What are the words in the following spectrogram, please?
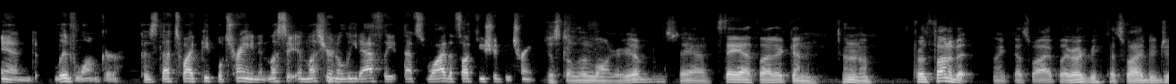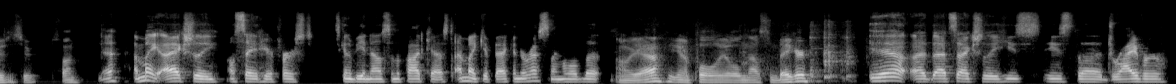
and live longer because that's why people train unless unless you're an elite athlete that's why the fuck you should be training just a little longer yep stay stay athletic and i don't know for the fun of it Like that's why I play rugby. That's why I do jiu-jitsu. It's fun. Yeah, I might. I actually, I'll say it here first. It's going to be announced on the podcast. I might get back into wrestling a little bit. Oh yeah, you're gonna pull the old Nelson Baker? Yeah, uh, that's actually he's he's the driver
